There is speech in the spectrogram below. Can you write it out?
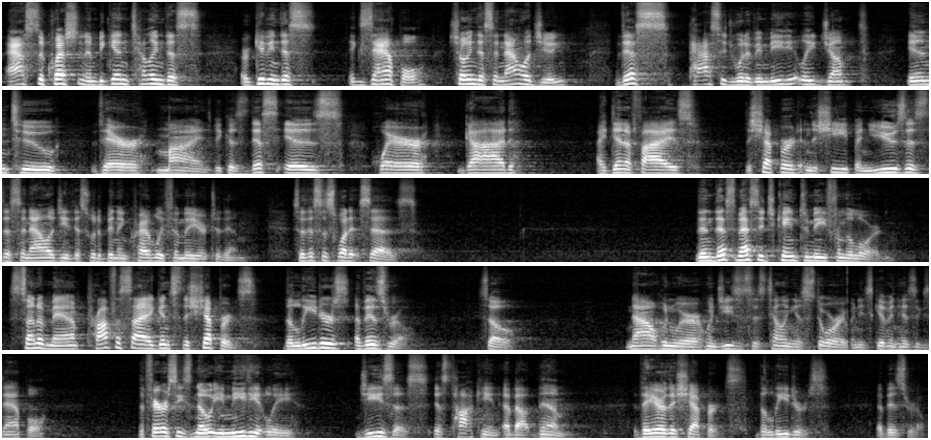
ask the question and begin telling this or giving this example, showing this analogy, this passage would have immediately jumped into their minds because this is where God identifies the shepherd and the sheep and uses this analogy. This would have been incredibly familiar to them. So, this is what it says. Then this message came to me from the Lord Son of man, prophesy against the shepherds, the leaders of Israel. So, now when, we're, when Jesus is telling his story, when he's giving his example, the Pharisees know immediately Jesus is talking about them. They are the shepherds, the leaders of Israel.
